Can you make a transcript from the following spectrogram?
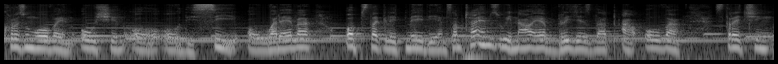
crossing over an ocean or, or the sea or whatever obstacle it may be. And sometimes we now have bridges that are over stretching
